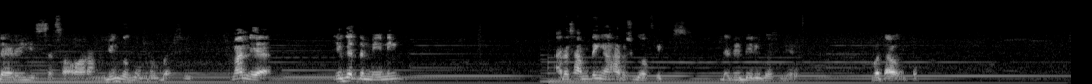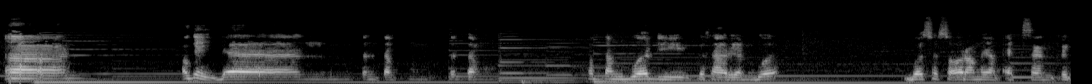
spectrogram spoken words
dari seseorang juga gue berubah sih. Cuman ya you get the meaning. Ada something yang harus gue fix dari diri gue sendiri. Gue tahu itu. Uh, oke okay, dan tentang tentang tentang gue di keseharian gue gue seseorang yang eksentrik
